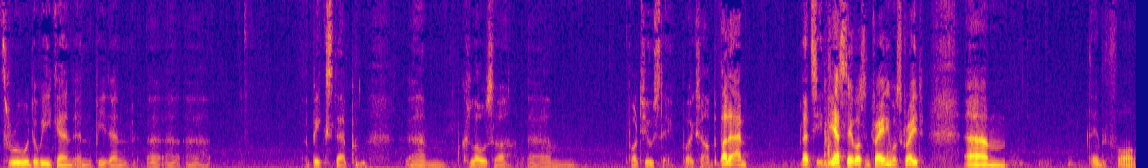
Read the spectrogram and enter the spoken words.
through the weekend and be then uh, uh, a big step um, closer. For Tuesday, for example. But um, let's see. Yesterday was in training was great. Um, day before,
